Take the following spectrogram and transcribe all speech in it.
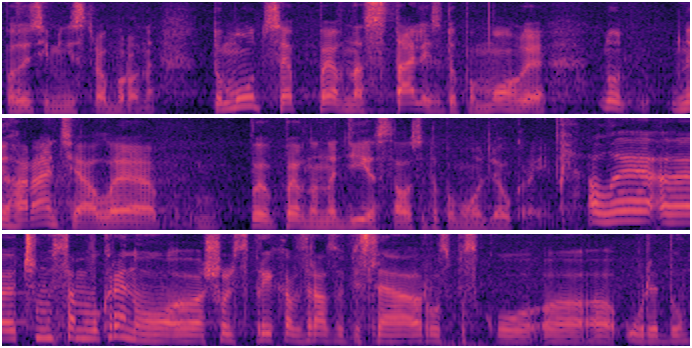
позиції міністра оборони. Тому це певна сталість допомоги. Ну не гарантія, але певна надія сталася допомогою для України. Але е, чомусь саме в Україну е, Шольц приїхав зразу після розпуску е, уряду.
